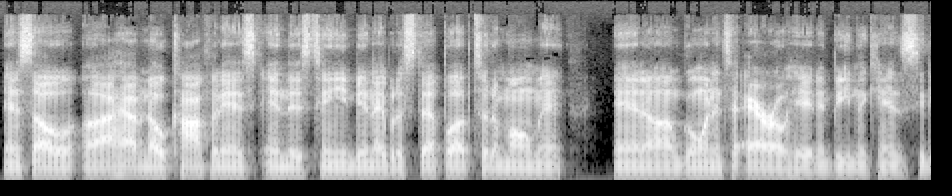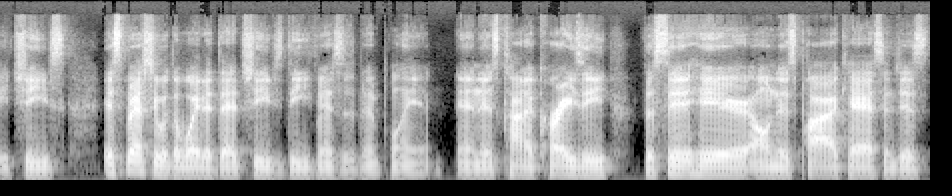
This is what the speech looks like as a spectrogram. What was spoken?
And so uh, I have no confidence in this team being able to step up to the moment and um, going into Arrowhead and beating the Kansas City Chiefs, especially with the way that that Chiefs defense has been playing. And it's kind of crazy to sit here on this podcast and just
